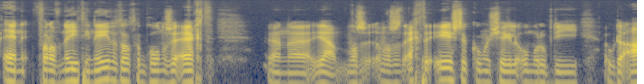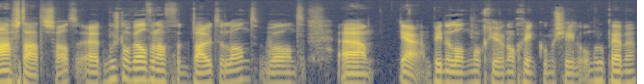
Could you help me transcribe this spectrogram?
En vanaf 1989 begonnen ze echt en uh, ja, was, was het echt de eerste commerciële omroep die ook de A-status had. Uh, het moest nog wel vanaf het buitenland, want uh, ja, binnenland mocht je nog geen commerciële omroep hebben.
